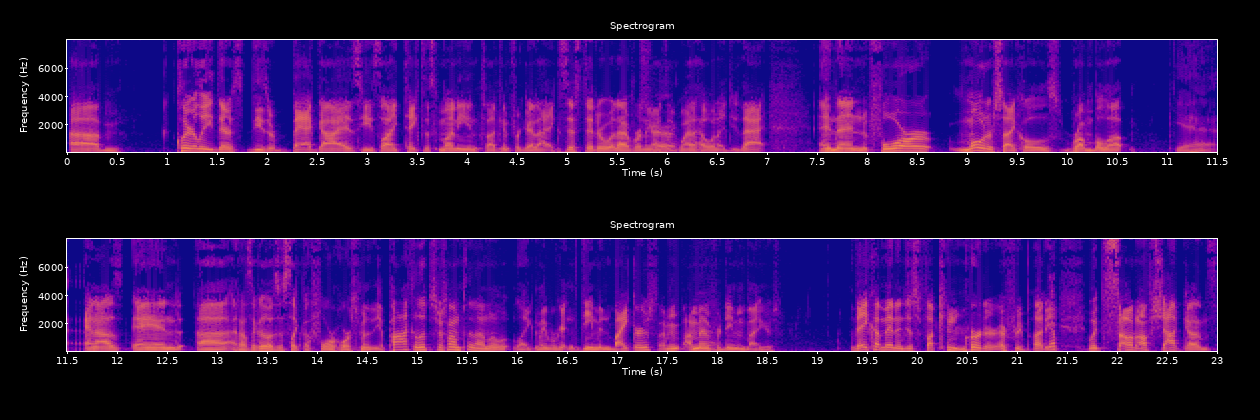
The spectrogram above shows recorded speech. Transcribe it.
um, clearly there's these are bad guys. He's like, take this money and fucking forget I existed or whatever. And the Sure. guy's like, why the hell would I do that? And then four motorcycles rumble up. Yeah. And I was and uh, and I was like, oh, is this like the four horsemen of the apocalypse or something? I don't know, like maybe we're getting demon bikers. I'm I'm in for demon bikers. They come in and just fucking murder everybody Yep. with sawed-off shotguns.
